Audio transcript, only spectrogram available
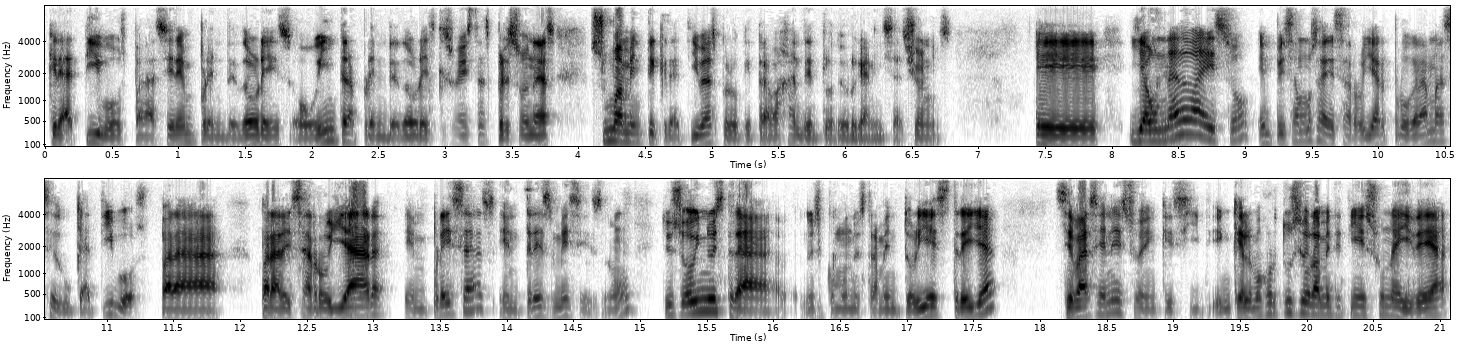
creativos, para ser emprendedores o intraprendedores, que son estas personas sumamente creativas pero que trabajan dentro de organizaciones. Eh, y aunado a eso, empezamos a desarrollar programas educativos para, para desarrollar empresas en tres meses, ¿no? Entonces, hoy nuestra, como nuestra mentoría estrella, se basa en eso, en que, si, en que a lo mejor tú solamente tienes una idea,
